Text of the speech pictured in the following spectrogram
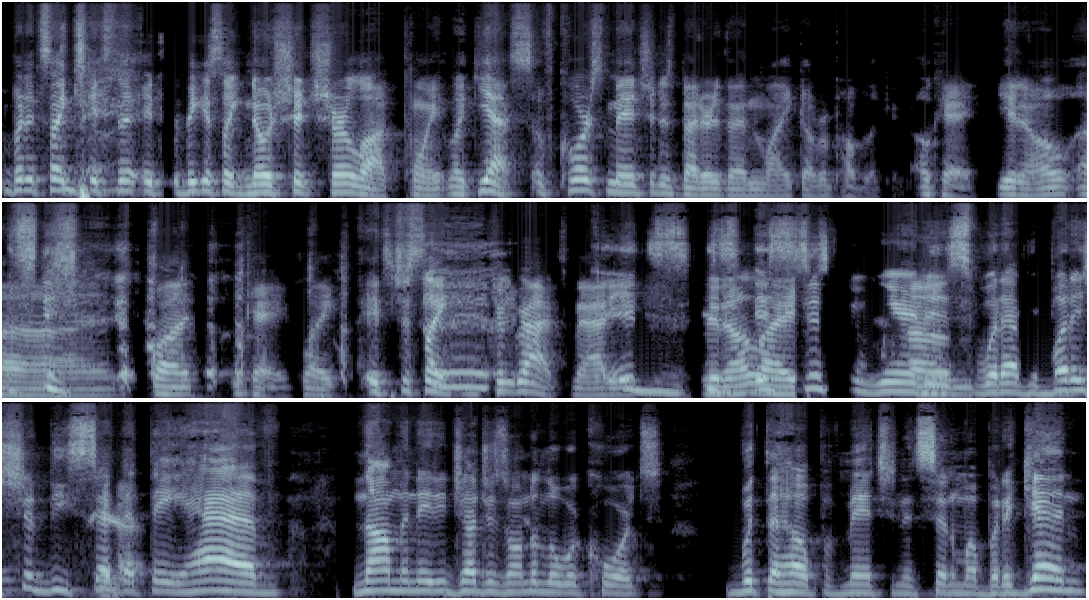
but it's like it's the it's the biggest like no shit Sherlock point. Like, yes, of course, Manchin is better than like a Republican. Okay, you know, uh, but okay, like it's just like congrats, Maddie. It's you know, it's, like it's just the weirdest, um, whatever. But it should be said yeah. that they have nominated judges on the lower courts with the help of Manchin and Sinema. But again,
